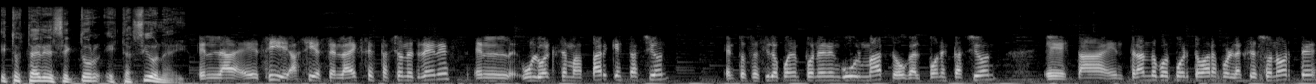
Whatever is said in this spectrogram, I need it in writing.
Esto está en el sector estación ahí. En la, eh, sí, así es, en la ex estación de trenes, en un lugar que se llama Parque Estación, entonces sí lo pueden poner en Google Maps o Galpón Estación. Eh, está entrando por Puerto Varas por el acceso norte.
